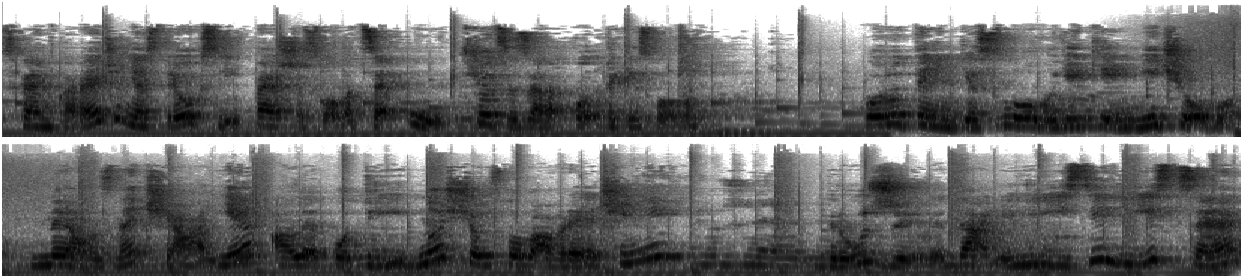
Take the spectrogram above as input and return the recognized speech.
Схемка речення з трьох слів. Перше слово це у. Що це за таке слово? Коротеньке слово, яке нічого не означає, але потрібно, щоб слова в реченні дружили. Далі лісі. Ліс це,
